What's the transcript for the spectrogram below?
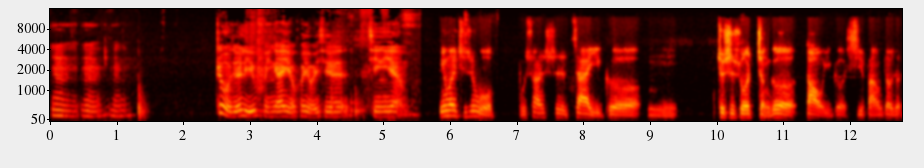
嗯嗯嗯，这我觉得李普应该也会有一些经验吧。因为其实我不算是在一个嗯，就是说整个到一个西方，就是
